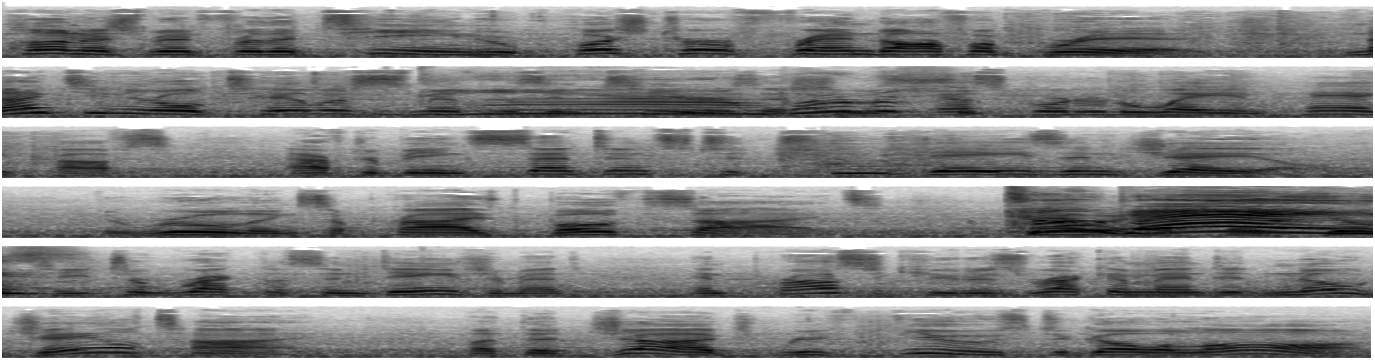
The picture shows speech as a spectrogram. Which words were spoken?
Punishment for the teen who pushed her friend off a bridge. 19 year old Taylor Smith was in tears as she was escorted away in handcuffs after being sentenced to two days in jail. The ruling surprised both sides. Two Taylor days! guilty to reckless endangerment and prosecutors recommended no jail time. But the judge refused to go along.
